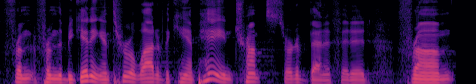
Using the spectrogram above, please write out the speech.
from from the beginning and through a lot of the campaign, Trump sort of benefited from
